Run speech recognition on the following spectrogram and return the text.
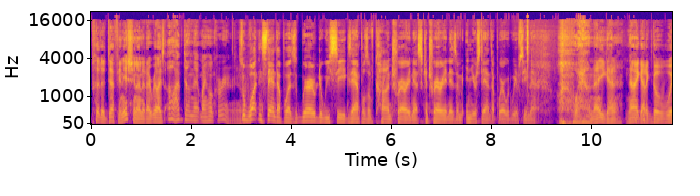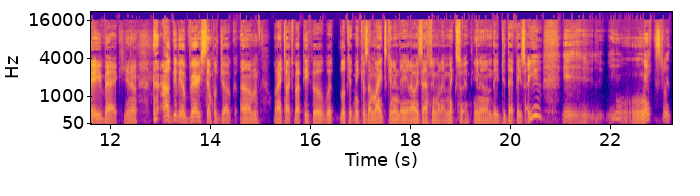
put a definition on it. I realized, oh, I've done that my whole career. you know. So what in stand up was where do we see examples of contrariness, contrarianism in your stand up? Where would we have seen that? Wow, now you gotta, now I gotta go way back, you know. I'll give you a very simple joke. Um, when I talked about people would look at me because I'm light skinned and they always ask me what I'm mixed with, you know, and they did that face. Are you, uh, you mixed with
